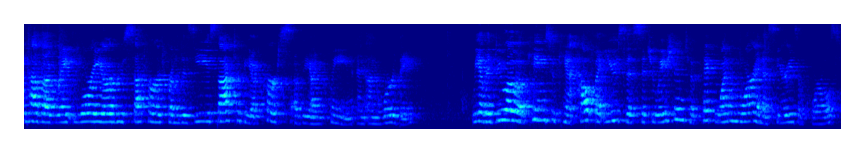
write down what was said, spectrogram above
we have a great warrior who suffered from disease thought to be a curse of the unclean and unworthy. We have a duo of kings who can't help but use this situation to pick one more in a series of quarrels.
